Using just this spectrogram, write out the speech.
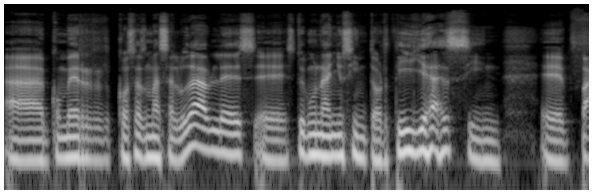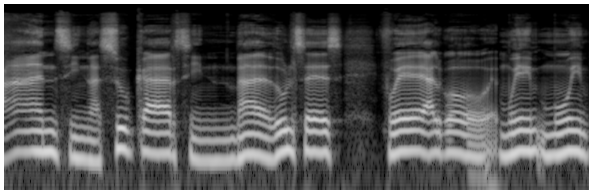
a comer cosas más saludables. Eh, estuve un año sin tortillas, sin eh, pan, sin azúcar, sin nada de dulces. Fue algo muy, muy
